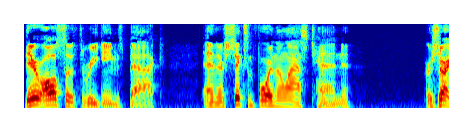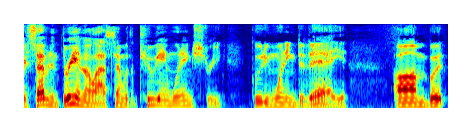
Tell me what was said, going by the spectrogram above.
They're also three games back, and they're six and four in the last 10. Or sorry, seven and three in the last 10 with a two game winning streak including winning today. Um, but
